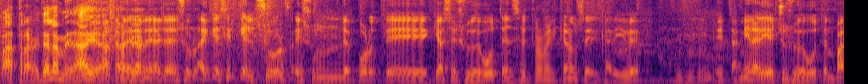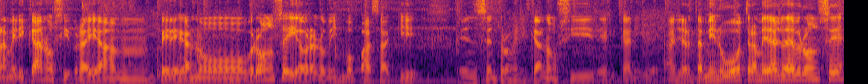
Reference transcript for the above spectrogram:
A través de la medalla. A través de la medalla de surf. Hay que decir que el surf es un deporte que hace su debut en Centroamericanos del Caribe. Eh, también había hecho su debut en Panamericanos y Brian Pérez ganó bronce y ahora lo mismo pasa aquí en Centroamericanos y del Caribe. Ayer también hubo otra medalla de bronce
